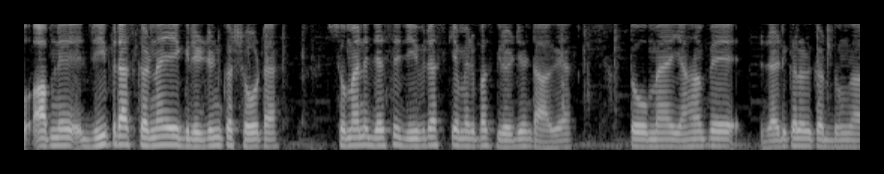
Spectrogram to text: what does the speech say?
so, आपने जी प्रेस करना है ये ग्रेडियंट का शॉट है। सो so, मैंने जैसे जी प्रेस किया मेरे पास ग्रेडियंट आ गया। तो मैं यहाँ पे रेड कलर कर दूँगा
